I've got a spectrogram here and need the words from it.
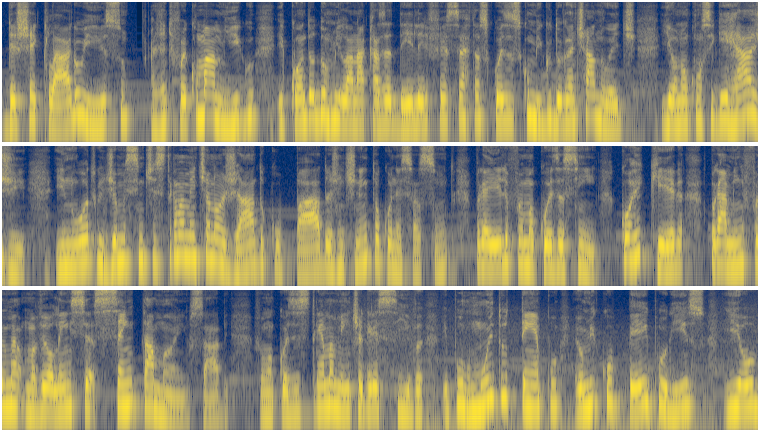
deixei claro isso. A gente foi como amigo e quando eu dormi lá na casa dele, ele fez certas coisas comigo durante a noite e eu não consegui reagir. E no outro dia eu me senti extremamente enojado, culpado a gente nem tocou nesse assunto. Para ele foi uma coisa assim, corriqueira. Para mim foi uma, uma, violência sem tamanho, sabe? Foi uma coisa extremamente agressiva e por muito tempo eu me culpei por isso e eu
